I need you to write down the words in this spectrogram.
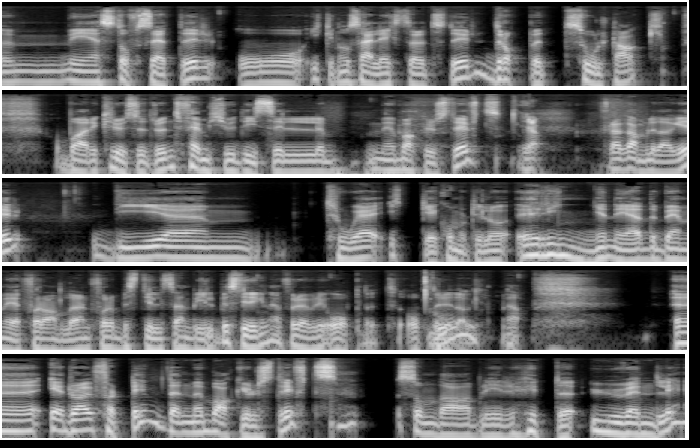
med stoffseter og ikke noe særlig ekstrautstyr, droppet soltak og bare cruiset rundt, 520 diesel med bakhjulsdrift Ja. fra gamle dager, de eh, tror jeg ikke kommer til å ringe ned BMW-forhandleren for å bestille seg en bil. Bestillingen er for øvrig åpnet, åpner i Oh. dag. Ja. Eh, E-Drive 40, den med bakhjulsdrift, som da blir hytteuvennlig,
